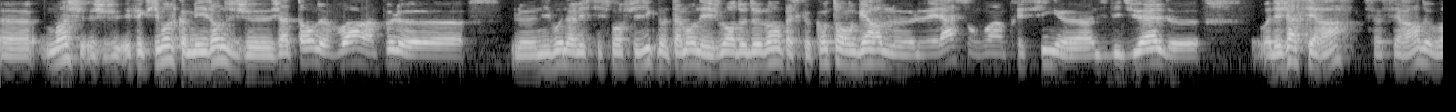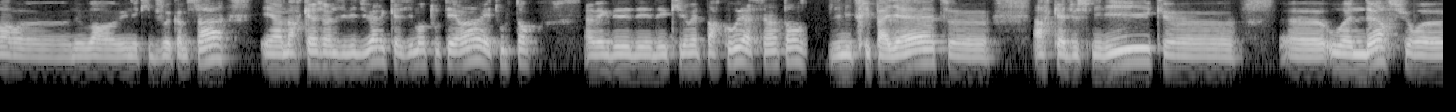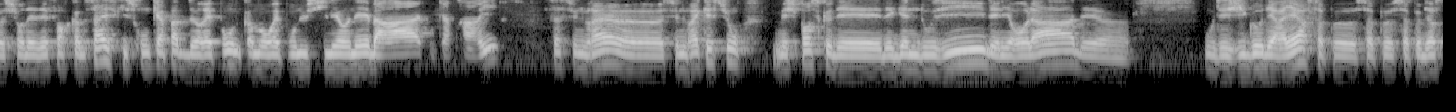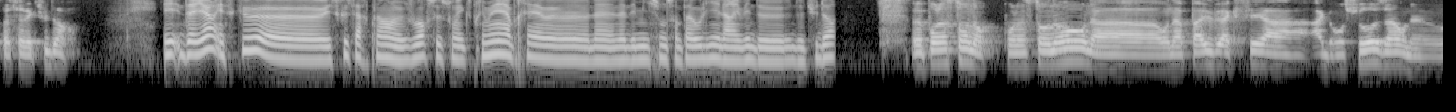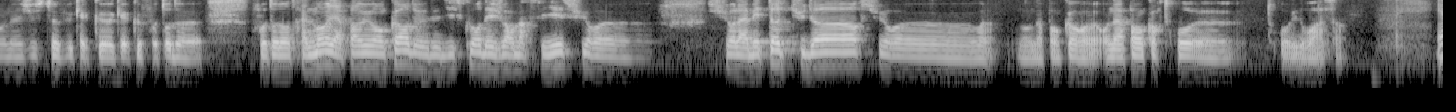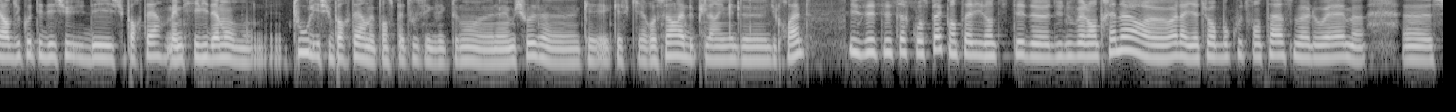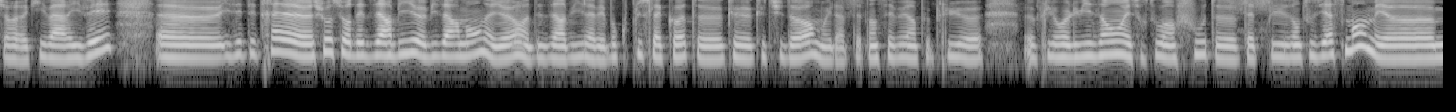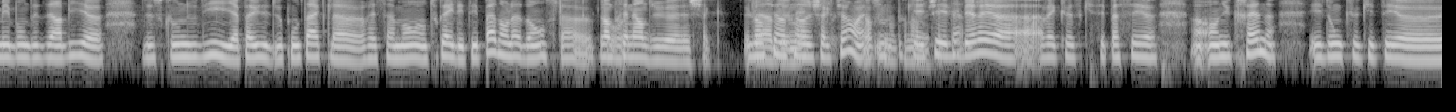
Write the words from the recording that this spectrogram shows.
Euh, moi, je, je, effectivement, comme Mélisande, j'attends de voir un peu le le niveau d'investissement physique, notamment des joueurs de devant, parce que quand on regarde le, le Hélas, on voit un pressing euh, individuel de déjà, c'est rare, c'est assez rare de voir, euh, de voir une équipe jouer comme ça, et un marquage individuel quasiment tout terrain et tout le temps, avec des, des, des kilomètres parcourus assez intenses. Dimitri Payet, euh, Arkadiusz Milik euh, euh, ou Under sur euh, sur des efforts comme ça, est-ce qu'ils seront capables de répondre comme ont répondu Simeone, Barak ou Caprari? Ça c'est une vraie c'est une vraie question. Mais je pense que des des Gendouzi, des Lirola, des ou des gigots derrière, ça peut, ça peut, ça peut bien se passer avec Tudor. Et d'ailleurs, est-ce que, euh, est-ce que certains joueurs se sont exprimés après euh, la, démission de Sampaoli et l'arrivée de, de, Tudor? Euh, Pour l'instant, non. Pour l'instant, non. On a, on n'a pas eu accès à, à grand chose. Hein. On, a, on a juste vu quelques, quelques photos de, photos d'entraînement. Il n'y a pas eu encore de, de, discours des joueurs marseillais sur, euh, sur la méthode Tudor. Sur, voilà. On n'a pas encore, on n'a pas encore trop eu. Et alors du côté des, des supporters, même si évidemment tous les supporters ne pensent pas tous exactement euh, la même chose, euh, qu'est-ce qui ressort là depuis l'arrivée du Croate? Ils étaient circonspects quant à l'identité du nouvel entraîneur. Euh, voilà, il y a toujours beaucoup de fantasmes à l'OM euh, sur qui va arriver. Euh, ils étaient très chauds sur des Zerbi, bizarrement d'ailleurs. Des Zerbi, il avait beaucoup plus la cote que, que Tudor. Bon, il a peut-être un CV un peu plus plus reluisant et surtout un foot peut-être plus enthousiasmant. Mais mais bon, des Zerbi, de ce qu'on nous dit, il n'y a pas eu de contact là récemment. En tout cas, il n'était pas dans la danse là. L'entraîneur du chaque L'ancien entraîneur du Shakhtar, ouais, qui a été libéré euh, avec euh, ce qui s'est passé euh, en Ukraine et donc qui était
